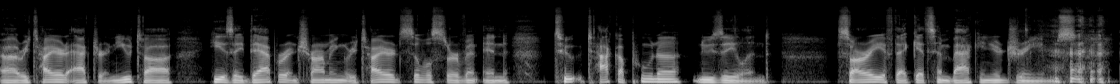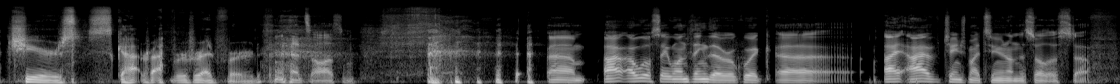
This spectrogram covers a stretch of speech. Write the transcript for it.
uh, retired actor in Utah, he is a dapper and charming retired civil servant in Takapuna, New Zealand. Sorry if that gets him back in your dreams. Cheers, Scott Robert Redford. That's awesome. um, I, I will say one thing though, real quick. Uh, I I've changed my tune on the solo stuff.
